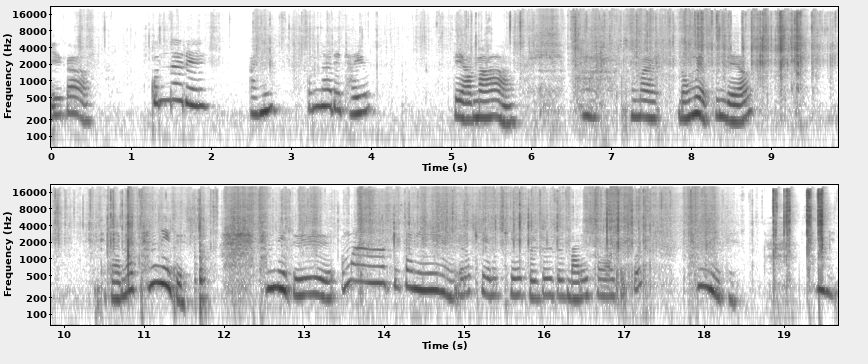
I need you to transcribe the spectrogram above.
얘가 꽃날의 아니 꽃날의 다육? 네, 아마 아, 정말 너무 예쁜데요. 그 다음에 탐레드. 아, 탐레드. 어머 세상에 이렇게 이렇게 돌돌돌 마르셔가지고 탐레드. 탐레드.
